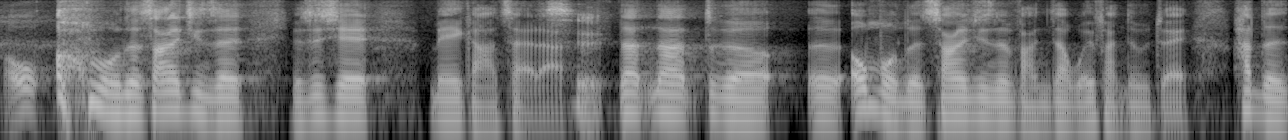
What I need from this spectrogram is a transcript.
欧欧盟的商业竞争有这些 mega 在啦。那那这个呃欧盟的商业竞争法你知道违反对不对？它的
